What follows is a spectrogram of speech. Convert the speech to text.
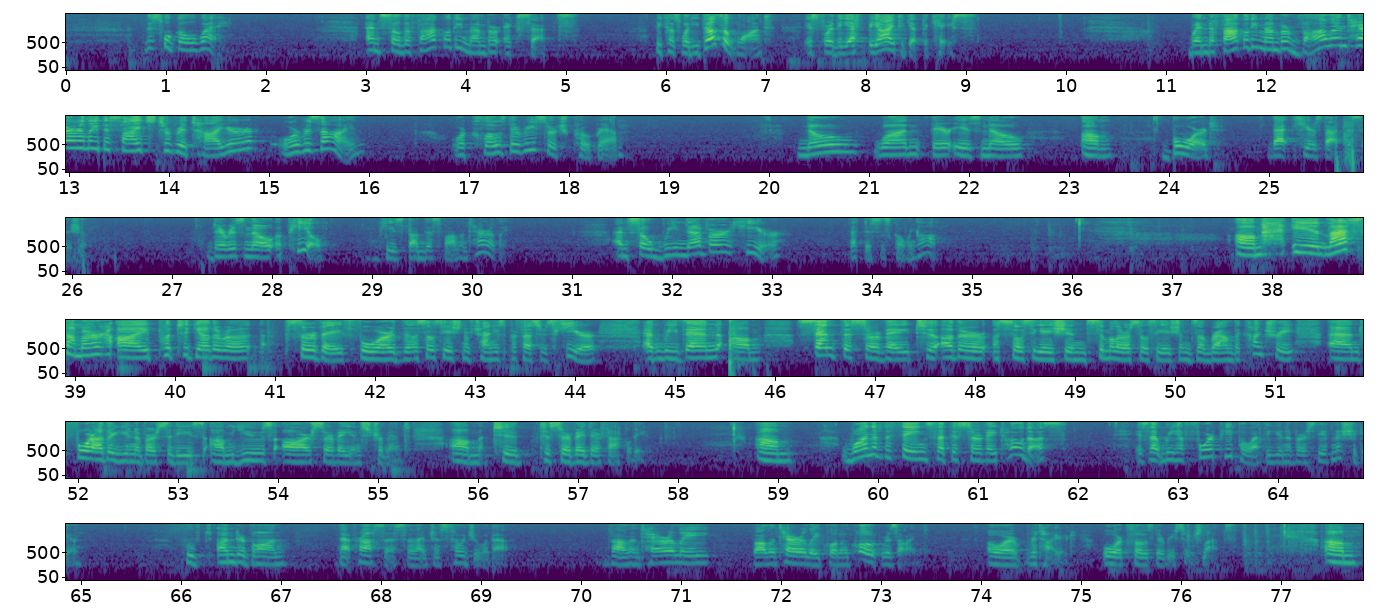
This will go away. And so the faculty member accepts because what he doesn't want is for the FBI to get the case. When the faculty member voluntarily decides to retire or resign or close their research program, no one, there is no um, board that hears that decision. There is no appeal. He's done this voluntarily. And so we never hear that this is going on. Um, in last summer, I put together a survey for the Association of Chinese Professors here, and we then um, sent the survey to other associations, similar associations around the country, and four other universities um, used our survey instrument um, to, to survey their faculty. Um, one of the things that this survey told us is that we have four people at the University of Michigan who've undergone that process that I've just told you about. Voluntarily, voluntarily, quote unquote, resigned or retired or close their research labs. Um,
